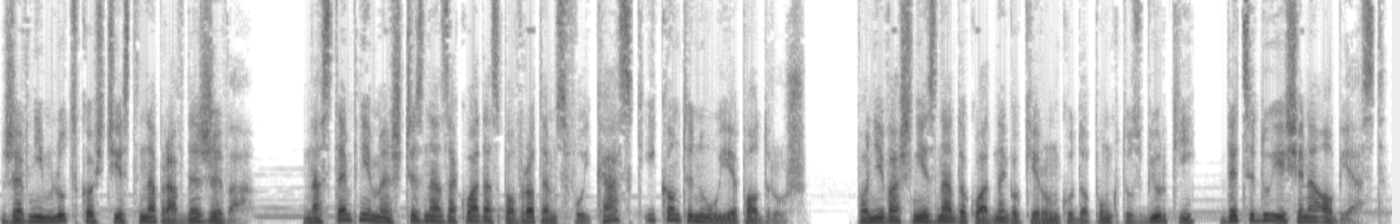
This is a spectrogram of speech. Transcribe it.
że w nim ludzkość jest naprawdę żywa. Następnie mężczyzna zakłada z powrotem swój kask i kontynuuje podróż. Ponieważ nie zna dokładnego kierunku do punktu zbiórki, decyduje się na objazd.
